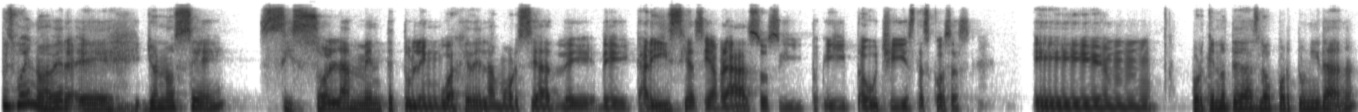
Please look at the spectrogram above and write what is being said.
Pues bueno, a ver, eh, yo no sé si solamente tu lenguaje del amor sea de, caricias y abrazos y, y touch y estas cosas. Em, ¿por qué no te das la oportunidad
